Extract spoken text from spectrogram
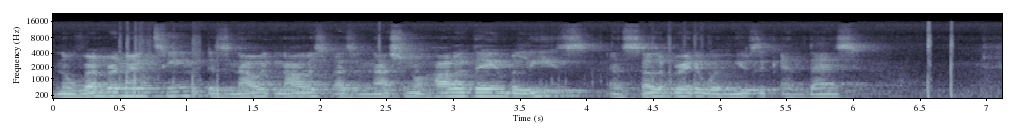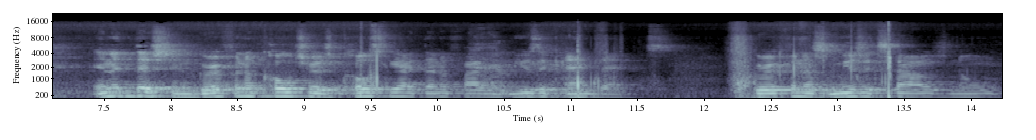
November 19 is now acknowledged as a national holiday in Belize and celebrated with music and dance in addition, Garifuna culture is closely identified with music and dance. Garifuna's music styles known,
